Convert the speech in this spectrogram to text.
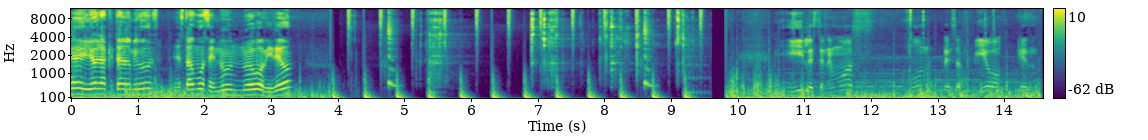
Hey, hola, ¿qué tal amigos? Estamos en un nuevo video. Y les tenemos un desafío en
